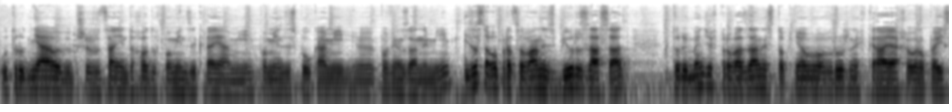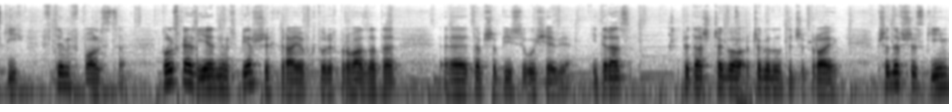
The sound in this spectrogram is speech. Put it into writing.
utrudniałyby przerzucanie dochodów pomiędzy krajami, pomiędzy spółkami e, powiązanymi. I został opracowany zbiór zasad, który będzie wprowadzany stopniowo w różnych krajach europejskich, w tym w Polsce. Polska jest jednym z pierwszych krajów, który wprowadza te, e, te przepisy u siebie. I teraz pytasz, czego, czego dotyczy projekt. Przede wszystkim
